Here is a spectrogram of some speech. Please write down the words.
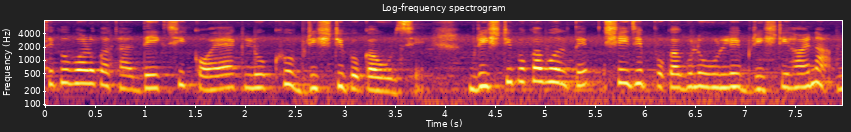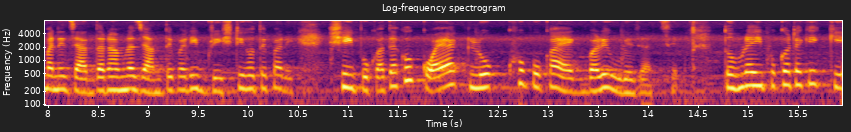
থেকেও বড় কথা, দেখছি কয়েক লক্ষ বৃষ্টি পোকা উড়ছে। বৃষ্টি পোকা বলতে সেই যে পোকাগুলো উড়লে বৃষ্টি হয় না? মানে যার দ্বারা আমরা জানতে পারি বৃষ্টি হতে পারে, সেই পোকা। দেখো, কয়েক লক্ষ পোকা একবারে উড়ে যাচ্ছে। তোমরা এই পোকাটাকে কে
